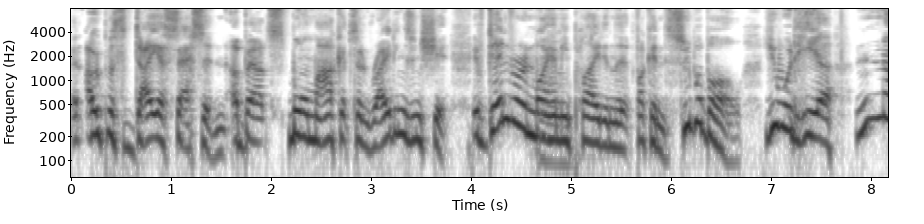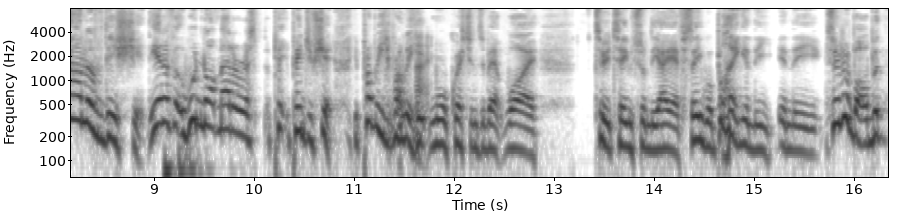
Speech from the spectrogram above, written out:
an Opus Dei assassin about small markets and ratings and shit. If Denver and Miami mm. played in the fucking Super Bowl, you would hear none of this shit. The NFL would not matter a p- pinch of shit. You probably you probably hit more questions about why two teams from the AFC were playing in the in the Super Bowl, but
